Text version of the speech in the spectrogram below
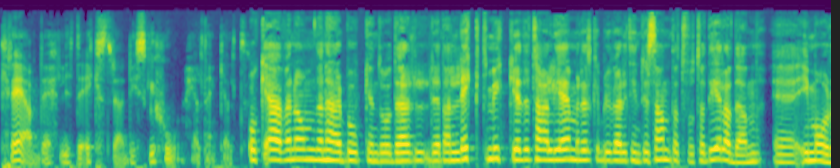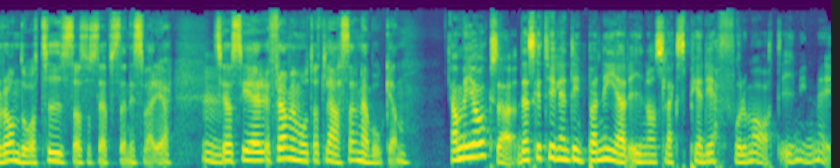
krävde lite extra diskussion helt enkelt. Och även om den här boken då, det har redan läckt mycket detaljer, men det ska bli väldigt intressant att få ta del av den eh, imorgon då, tisdag så släpps den i Sverige. Så jag ser fram emot att läsa den här boken. Ja, men jag också. Den ska tydligen dimpa ner i någon slags pdf-format i min mail.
